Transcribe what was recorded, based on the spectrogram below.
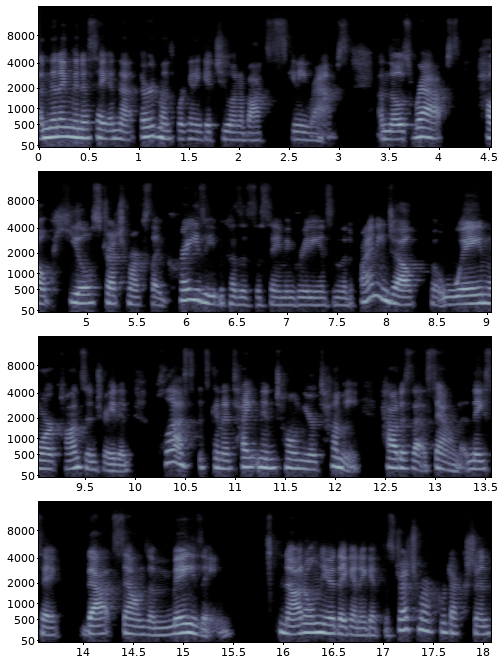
And then I'm going to say, in that third month, we're going to get you on a box of skinny wraps. And those wraps help heal stretch marks like crazy because it's the same ingredients in the defining gel, but way more concentrated. Plus, it's going to tighten and tone your tummy. How does that sound? And they say, that sounds amazing not only are they going to get the stretch mark reduction,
